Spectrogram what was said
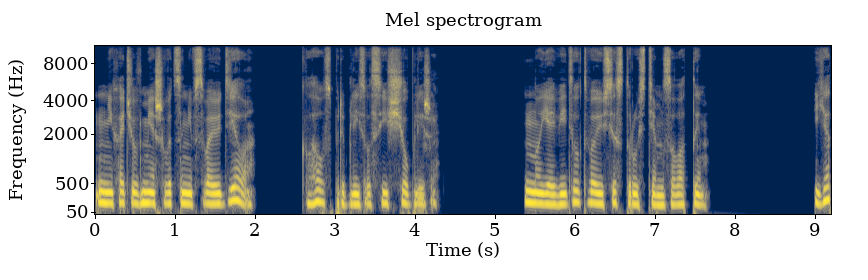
Не хочу вмешиваться не в свое дело. Клаус приблизился еще ближе. Но я видел твою сестру с тем золотым. Я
